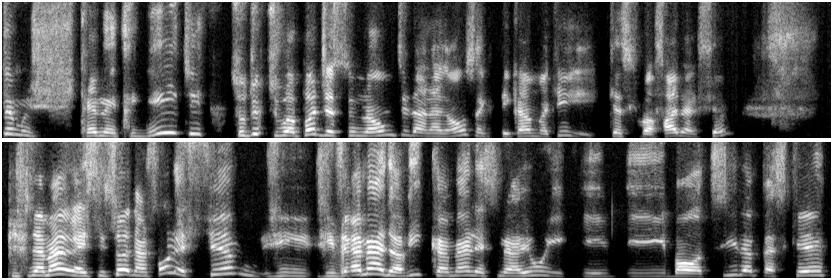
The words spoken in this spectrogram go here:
Que moi, je suis très intrigué. Surtout que tu vois pas Justin Long, dans l'annonce, fait que t'es comme, OK, qu'est-ce qu'il va faire dans le film? Puis finalement, ben, c'est ça. Dans le fond, le film, j'ai vraiment adoré comment le scénario est, est, bâti, là, parce que, tu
